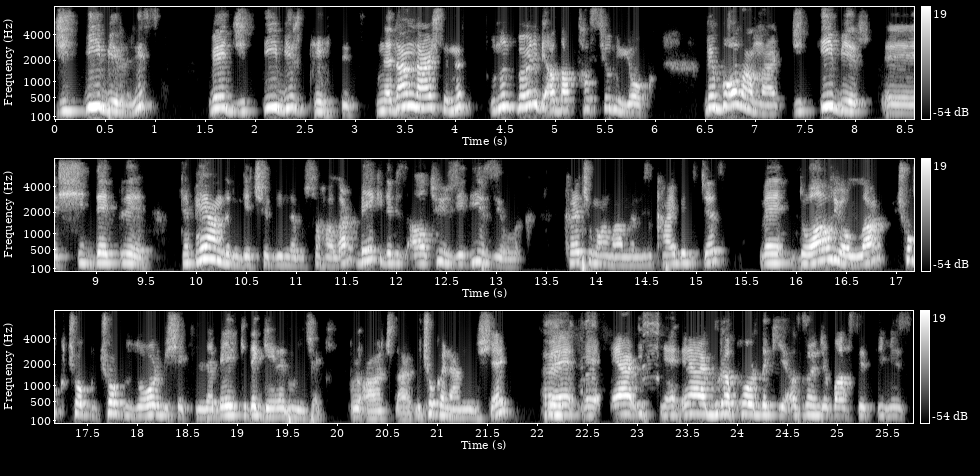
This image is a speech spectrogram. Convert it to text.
ciddi bir risk ve ciddi bir tehdit. Neden derseniz bunun böyle bir adaptasyonu yok. Ve bu alanlar ciddi bir e, şiddetli tepe yangını geçirdiğinde bu sahalar belki de biz 600-700 yıllık Karaçam ormanlarımızı kaybedeceğiz ve doğal yolla çok çok çok zor bir şekilde belki de gelemeyecek bu ağaçlar. Bu çok önemli bir şey. Evet. Ve e, eğer eğer bu rapordaki az önce bahsettiğimiz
